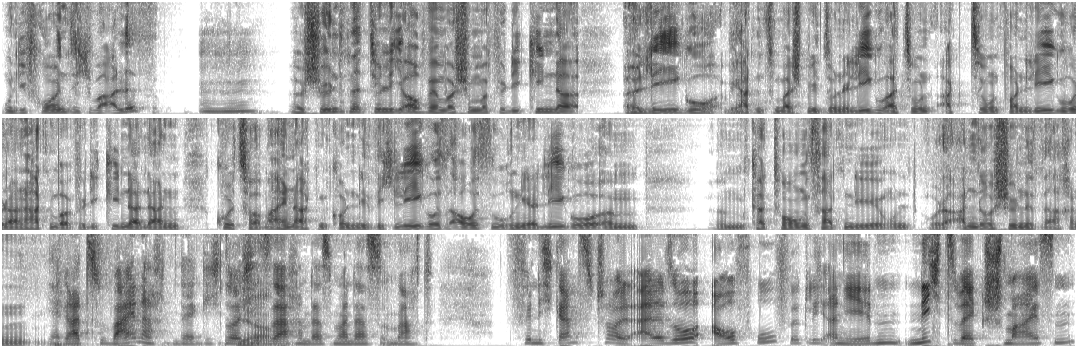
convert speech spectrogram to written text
und die freuen sich über alles. Mhm. Schön ist natürlich auch, wenn wir schon mal für die Kinder Äh, Lego, wir hatten zum Beispiel so eine Lego-Aktion Aktion von Lego, dann hatten wir für die Kinder dann kurz vor Weihnachten konnten die sich Legos aussuchen, ja Lego ähm, ähm, Kartons hatten die und oder andere schöne Sachen. Ja, gerade zu Weihnachten denke ich solche Ja. Sachen, dass man das macht. Finde ich ganz toll. Also Aufruf wirklich an jeden, nichts wegschmeißen,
